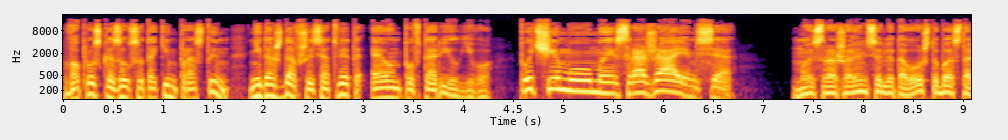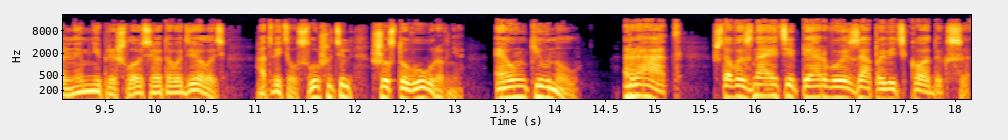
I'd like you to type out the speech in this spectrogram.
Вопрос казался таким простым, не дождавшись ответа, Эон повторил его. «Почему мы сражаемся?» «Мы сражаемся для того, чтобы остальным не пришлось этого делать», ответил слушатель шестого уровня. Эон кивнул. «Рад, что вы знаете первую заповедь Кодекса.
